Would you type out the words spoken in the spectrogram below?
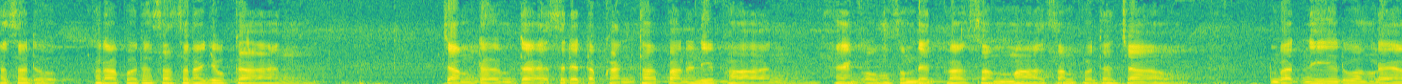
ภาวัสดุพระพุทธศาสนายุการจำเดิมแต่เสด็จดับขันธปรินิพพาน แห่งองค์สมเด็จพระสัมมาสัมพุทธเจ้า บัดนี้ร่วงแล้ว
